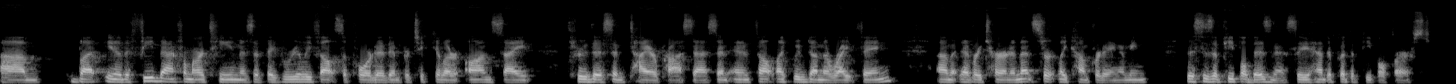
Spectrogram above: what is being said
Um, but you know the feedback from our team is that they've really felt supported in particular on site through this entire process and, and felt like we've done the right thing um, at every turn and that's certainly comforting i mean this is a people business so you had to put the people first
